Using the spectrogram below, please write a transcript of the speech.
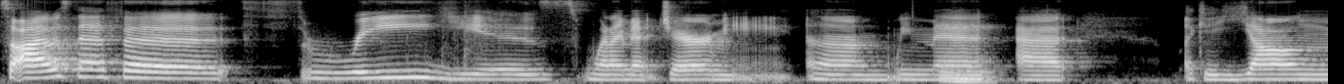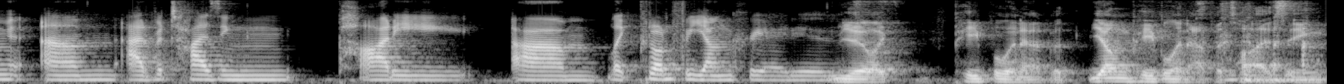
So I was there for three years when I met Jeremy. Um, we met at like a young um, advertising party, um, like put on for young creatives. Yeah, like people in adver- young people in advertising.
